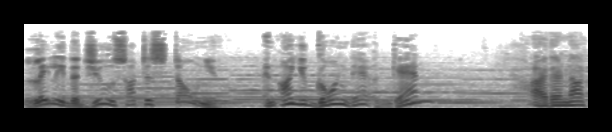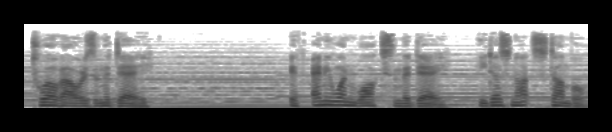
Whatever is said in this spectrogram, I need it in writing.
lately the Jews sought to stone you, and are you going there again? Are there not twelve hours in the day? If anyone walks in the day, he does not stumble,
